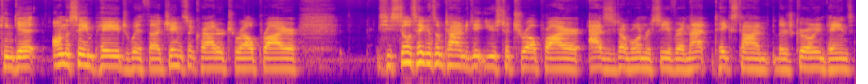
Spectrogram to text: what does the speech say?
can get on the same page with uh, Jamison Crowder, Terrell Pryor. He's still taking some time to get used to Terrell Pryor as his number one receiver, and that takes time. There's growing pains.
